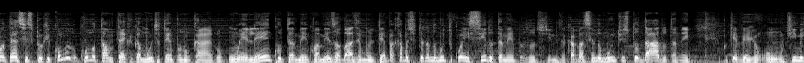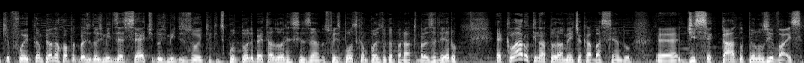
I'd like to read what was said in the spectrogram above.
Acontece isso porque, como, como tá um técnico há muito tempo num cargo, um elenco também com a mesma base há muito tempo, acaba se tornando muito conhecido também para os outros times, acaba sendo muito estudado também. Porque, vejam, um, time que foi campeão da Copa do Brasil 2017 e 2018, que disputou Libertadores esses anos, fez boas campanhas do Campeonato Brasileiro, é claro que naturalmente acaba sendo é, dissecado pelos rivais.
